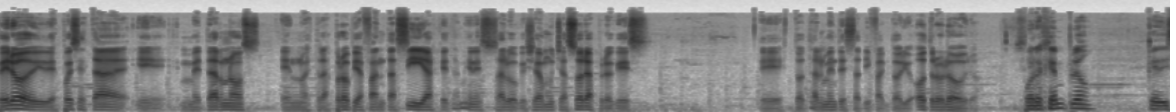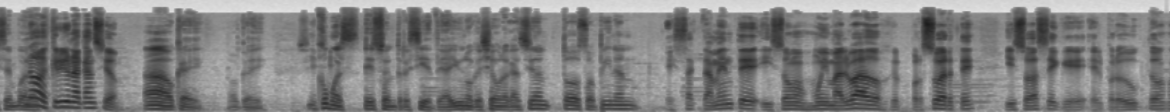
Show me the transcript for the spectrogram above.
pero y después está eh, meternos en nuestras propias fantasías, que también eso es algo que lleva muchas horas, pero que es, totalmente satisfactorio. Otro logro. Por ejemplo, ¿qué dicen? Bueno, No, escribí una canción. ah, ok, ok. Sí, ¿Y cómo es eso entre siete? Hay uno que lleva una canción, todos opinan. Exactamente, y somos muy malvados, por suerte, y eso hace que el producto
